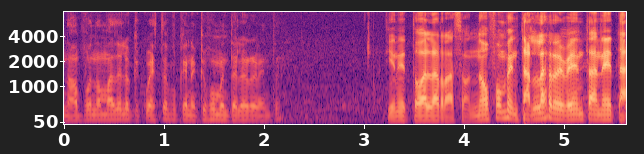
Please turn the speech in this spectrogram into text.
No, pues no más de lo que cuesta porque no hay que fomentar la reventa. Tiene toda la razón, no fomentar la reventa, neta.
